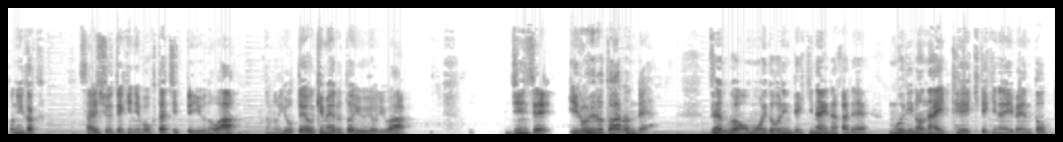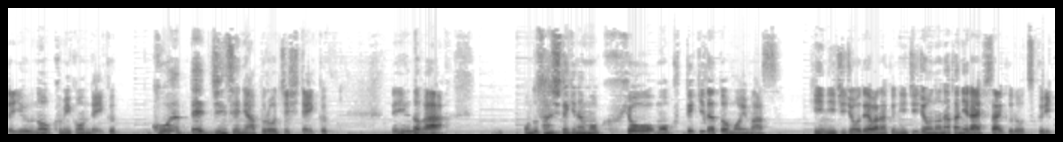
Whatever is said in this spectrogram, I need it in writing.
とにかく、最終的に僕たちっていうのは、あの、予定を決めるというよりは、人生いろいろとあるんで、全部は思い通りにできない中で、無理のない定期的なイベントっていうのを組み込んでいく。こうやって人生にアプローチしていくっていうのが、本当最終的な目標、目的だと思います。非日常ではなく日常の中にライフサイクルを作り、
